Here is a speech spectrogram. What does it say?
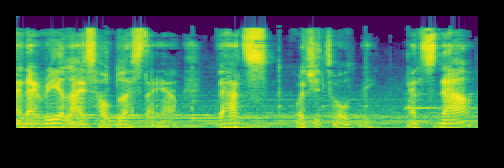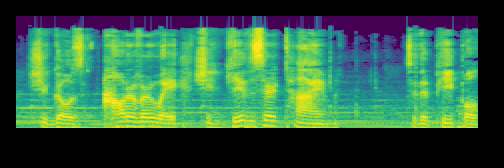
and I realize how blessed I am. That's what she told me. And now she goes out of her way. She gives her time to the people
